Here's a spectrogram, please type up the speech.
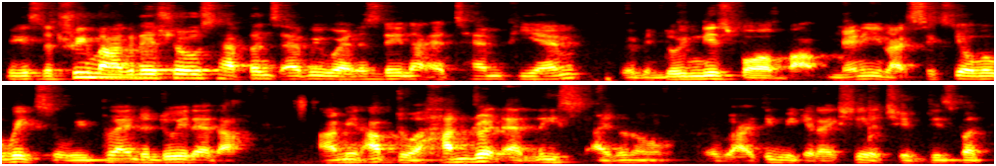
because the Tree Marketer shows happens every Wednesday night at 10 p.m. We've been doing this for about many like 60 over weeks, so we plan to do it at a, I mean, up to 100 at least. I don't know. I think we can actually achieve this. But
